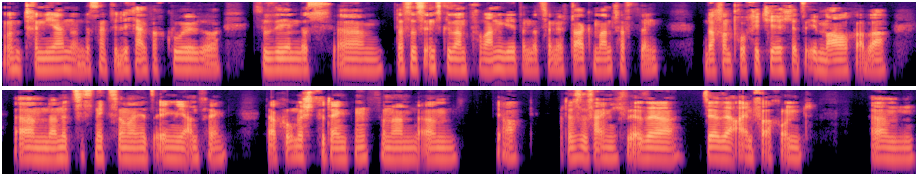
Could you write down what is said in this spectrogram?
und trainieren. Und das ist natürlich einfach cool, so zu sehen, dass, ähm, dass es insgesamt vorangeht und dass wir eine starke Mannschaft sind. Und davon profitiere ich jetzt eben auch, aber ähm, da nützt es nichts, wenn man jetzt irgendwie anfängt, da komisch zu denken, sondern ähm, ja, das ist eigentlich sehr, sehr, sehr, sehr einfach und ähm,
